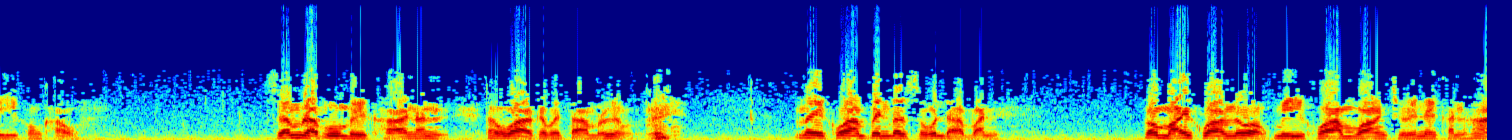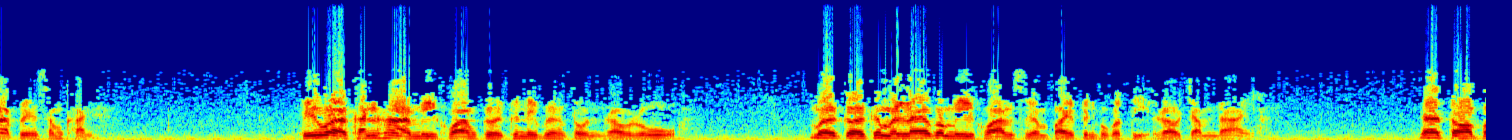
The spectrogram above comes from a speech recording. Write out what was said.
ดีของเขา สำหรับอุเบกขานั้นถ้าว่ากันไปตามเรื่อง ในความเป็นบโสดาบัน ก็หมายความว่ามีความวางเฉยในขันห้าเป็นสำคัญถือว่าขันห้ามีความเกิดขึ้นในเบื้องต้นเรารู้ เมื่อเกิดขึ้นมาแล้วก็มีความเสื่อมไปเป็นปกติเราจำได้ และต่อไป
